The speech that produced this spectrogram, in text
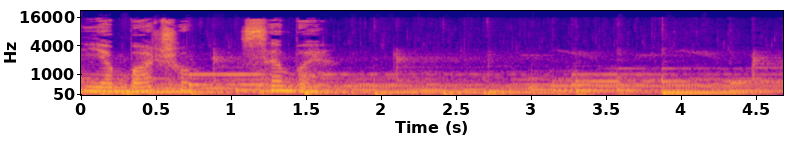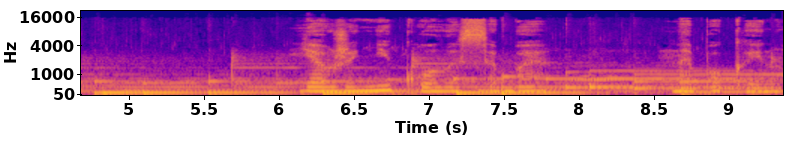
я бачу себе. Я вже ніколи себе не покину.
